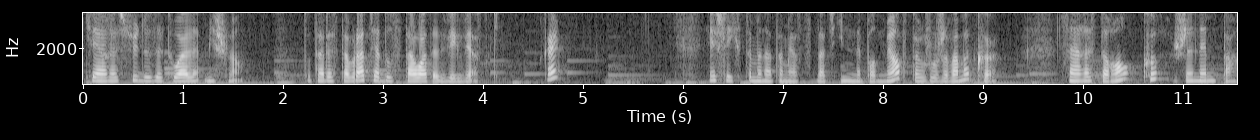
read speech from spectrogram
qui a reçu deux étoiles Michelin. To ta restauracja dostała te dwie gwiazdki. Jeśli chcemy natomiast dać inny podmiot, to już używamy que. C'est un restaurant que je n'aime pas.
